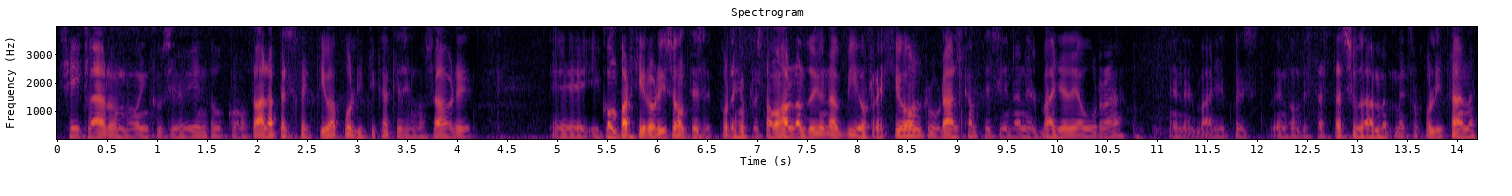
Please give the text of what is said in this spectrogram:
Sí, claro, ¿no? inclusive viendo como toda la perspectiva política que se nos abre eh, y compartir horizontes. Por ejemplo, estamos hablando de una bioregión rural campesina en el Valle de Aburrá, en el valle pues en donde está esta ciudad metropolitana,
